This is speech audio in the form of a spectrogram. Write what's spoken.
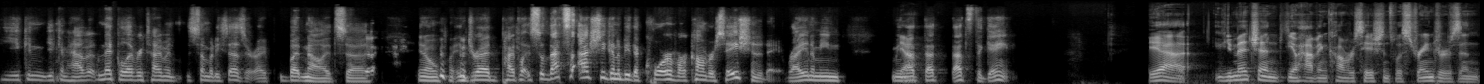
you can you can have it nickel every time somebody says it, right? But no, it's uh, you know, in dread pipeline. So that's actually going to be the core of our conversation today, right? I mean, I mean yeah. that that that's the game. Yeah, you mentioned you know having conversations with strangers, and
